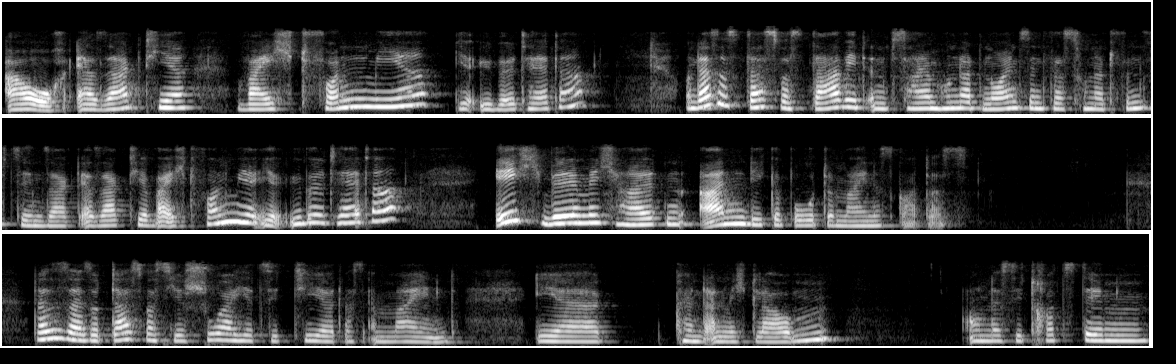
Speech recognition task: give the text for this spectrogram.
auch. Er sagt hier, weicht von mir, ihr Übeltäter. Und das ist das, was David in Psalm 119, Vers 115 sagt. Er sagt hier, weicht von mir, ihr Übeltäter. Ich will mich halten an die Gebote meines Gottes. Das ist also das, was Jeschua hier zitiert, was er meint. Ihr könnt an mich glauben und es sieht trotzdem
